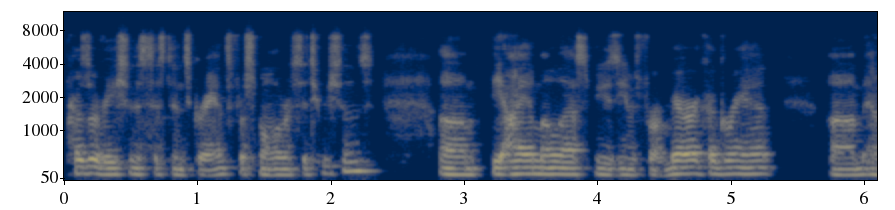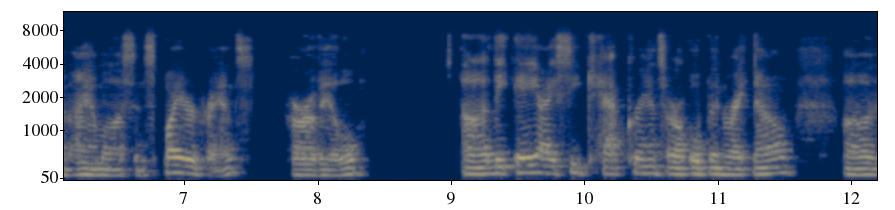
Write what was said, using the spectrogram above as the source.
preservation assistance grants for smaller institutions. Um, the IMLS Museums for America grant um, and IMLS Inspire grants are available. Uh, the AIC CAP grants are open right now. Uh,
